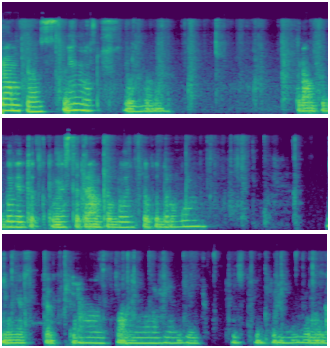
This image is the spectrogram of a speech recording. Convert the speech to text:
Трампа снимут с выборов. Трампа будет, вместо Трампа будет кто-то другой. Вместо Трампа может быть кто-то другой.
